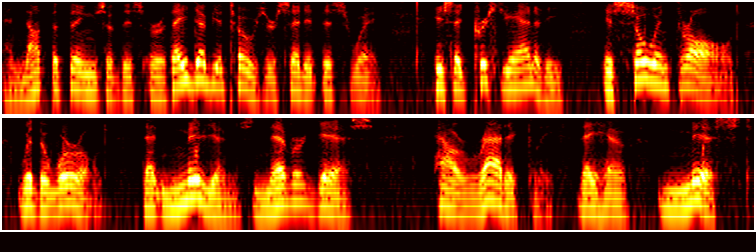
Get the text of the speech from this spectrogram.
and not the things of this earth. A.W. Tozer said it this way. He said Christianity is so enthralled with the world that millions never guess how radically they have missed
